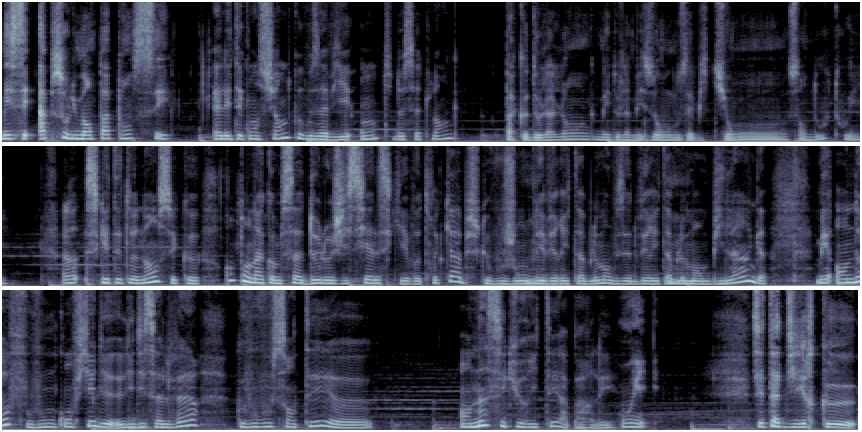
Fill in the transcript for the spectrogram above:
mais c'est absolument pas pensé. Elle était consciente que vous aviez honte de cette langue? Pas que de la langue, mais de la maison où nous habitions, sans doute, oui. Alors, ce qui est étonnant, c'est que quand on a comme ça deux logiciels, ce qui est votre cas, puisque vous jonglez véritablement, vous êtes véritablement bilingue, mais en off, vous me confiez, Ly- Lydie Salver, que vous vous sentez euh, en insécurité à parler. Oui. C'est-à-dire que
